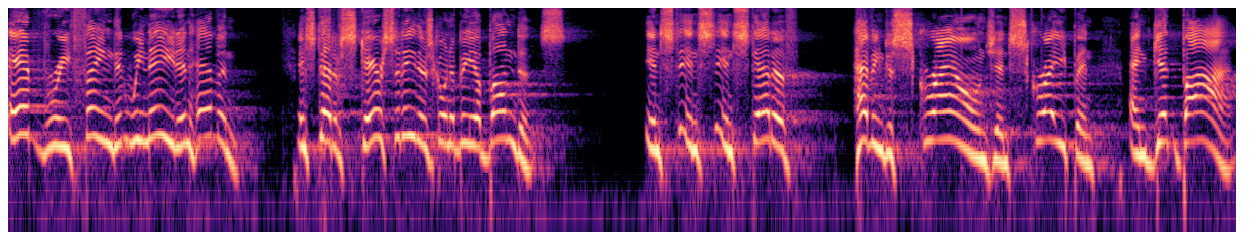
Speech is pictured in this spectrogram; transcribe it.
everything that we need in heaven. Instead of scarcity, there's going to be abundance. Instead of having to scrounge and scrape and, and get by,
